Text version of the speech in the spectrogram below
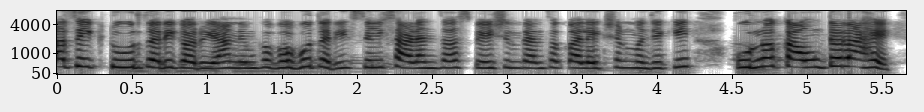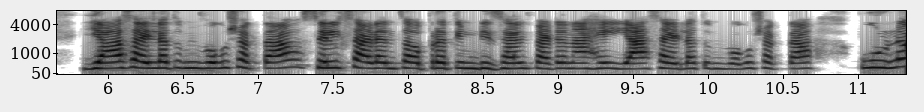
आज एक टूर तरी करूया नेमकं बघू तरी. सिल्क साड्यांचा स्पेशल त्यांचं कलेक्शन म्हणजे की पूर्ण काउंटर आहे. या साईडला तुम्ही बघू शकता सिल्क साड्यांचं अप्रतिम डिझाईन पॅटर्न आहे. या साईडला तुम्ही बघू शकता पूर्ण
